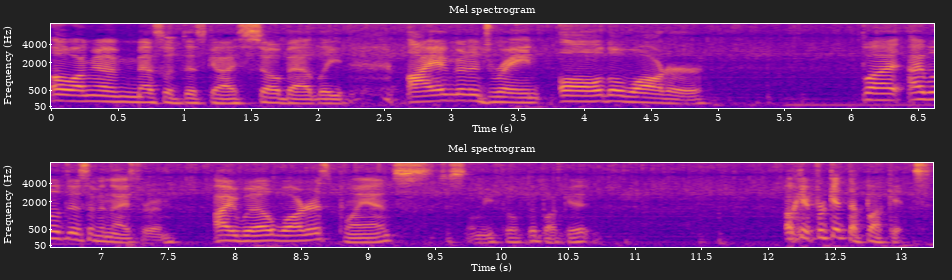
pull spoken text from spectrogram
Oh, I'm gonna mess with this guy so badly. I am gonna drain all the water. But I will do something nice for him. I will water his plants. Just let me fill up the bucket. Okay, forget the bucket.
